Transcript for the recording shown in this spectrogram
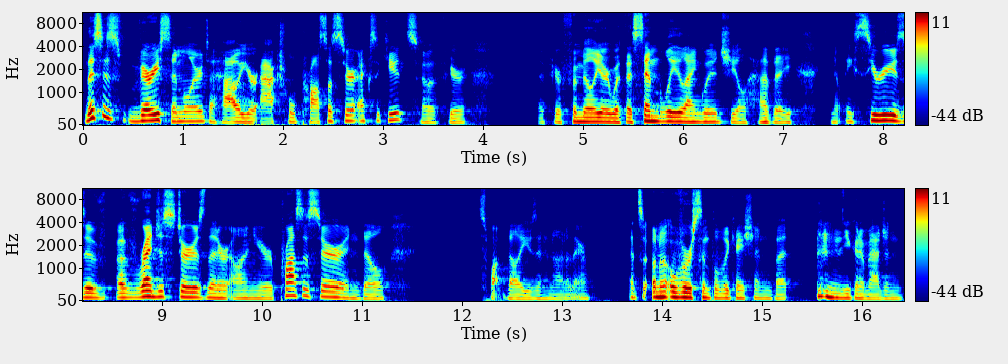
This is very similar to how your actual processor executes. So if you're if you're familiar with assembly language, you'll have a you know a series of, of registers that are on your processor and they'll swap values in and out of there. That's an oversimplification, but you can imagine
